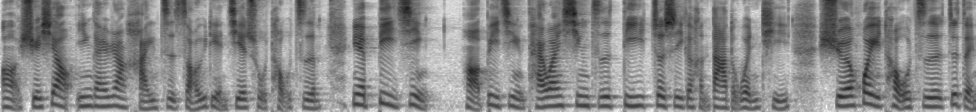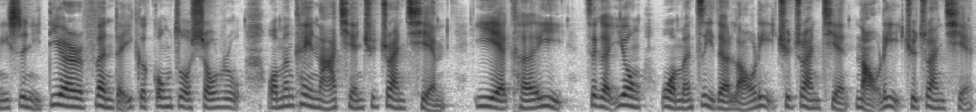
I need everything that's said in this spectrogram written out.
呃学校应该让孩子早一点接触投资，因为毕竟。好，毕竟台湾薪资低，这是一个很大的问题。学会投资，这等于是你第二份的一个工作收入。我们可以拿钱去赚钱，也可以这个用我们自己的劳力去赚钱，脑力去赚钱。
